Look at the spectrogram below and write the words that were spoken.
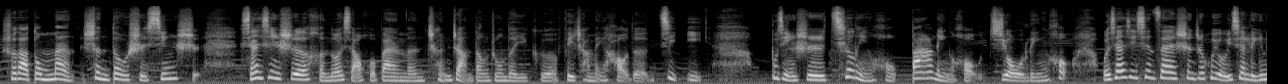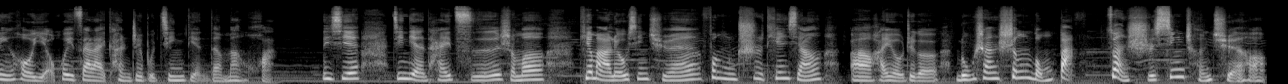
说到动漫《圣斗士星矢》，相信是很多小伙伴们成长当中的一个非常美好的记忆。不仅是七零后、八零后、九零后，我相信现在甚至会有一些零零后也会再来看这部经典的漫画。那些经典台词，什么“天马流星拳”“凤翅天翔”啊，还有这个“庐山升龙霸”“钻石星辰拳”哈，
